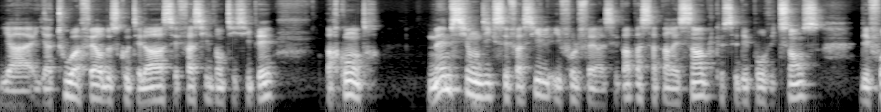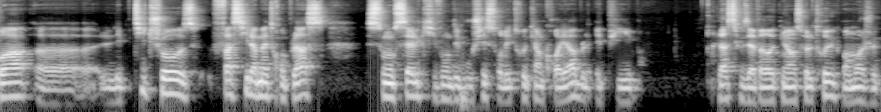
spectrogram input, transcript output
il y a tout à faire de ce côté-là. C'est facile d'anticiper. Par contre, même si on dit que c'est facile, il faut le faire. Et c'est pas parce que ça paraît simple que c'est dépourvu de sens. Des fois, euh, les petites choses faciles à mettre en place sont celles qui vont déboucher sur des trucs incroyables. Et puis là, si vous avez retenu un seul truc, ben moi, je, vais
